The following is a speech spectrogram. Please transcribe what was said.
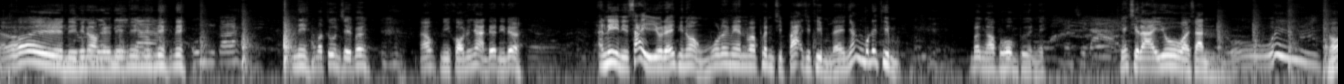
โอ้ยนี่พี่น้องเอ้ยนี่นี่นี่นี่นี่อุ้มก้อนนี่บ่ตูนเสยเบิ่งเอานี่ขออนุญาตเด้อนี่เด้อเด้ออันนี้นี่ใส่อยู่เด้พี่น้องบ่ได้แม่นว่าเพิ่นสิปะสิทิมได้ยังบ่ได้ทิมเบิ่งเอาผ้าห่มพื้นนี่เรียนชิได้ยังสิลายอยู่ว่าซั่นโอ้ย เนาะ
